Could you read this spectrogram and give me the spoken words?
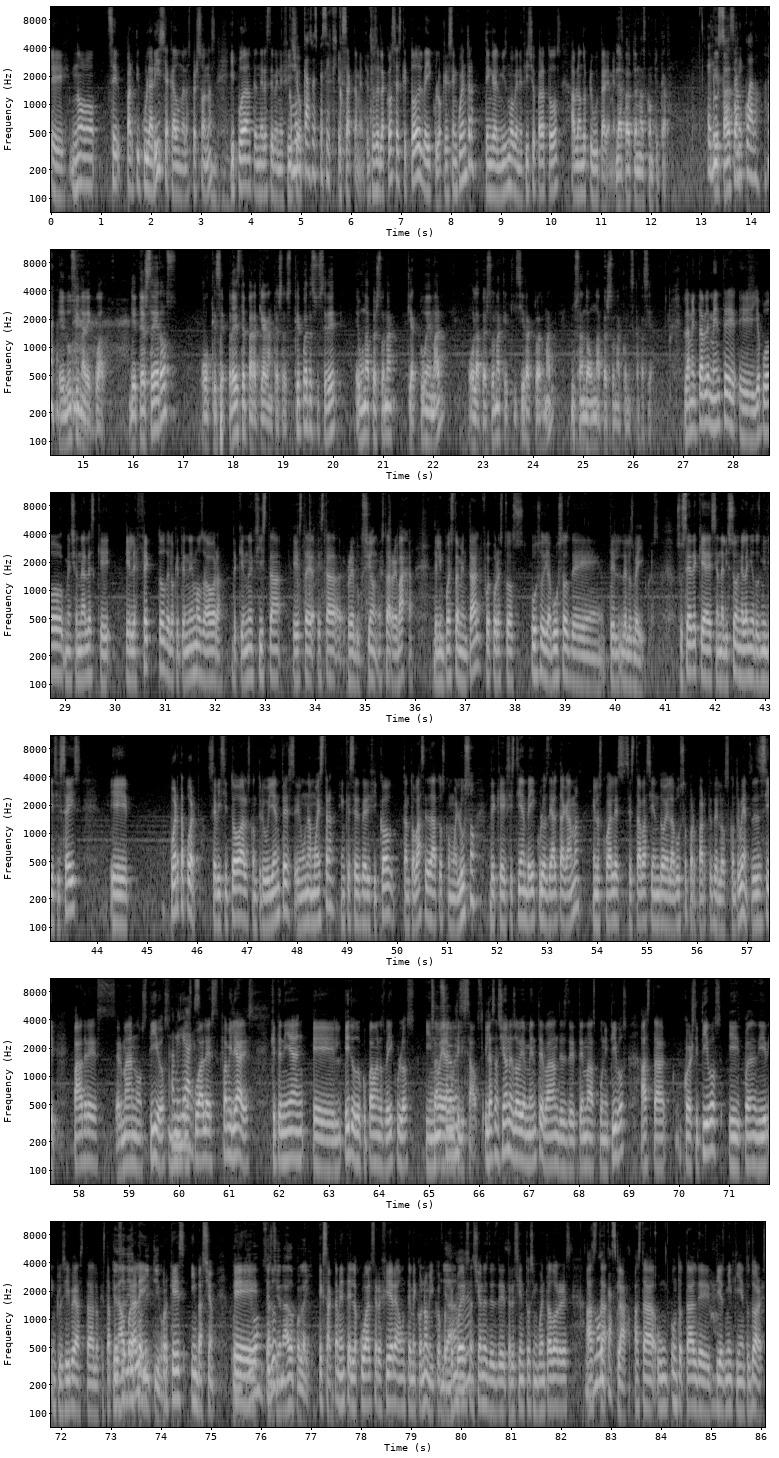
Eh, no se particularice a cada una de las personas y puedan tener este beneficio. Como un caso específico. Exactamente. Entonces, la cosa es que todo el vehículo que se encuentra tenga el mismo beneficio para todos, hablando tributariamente. La parte más complicada. El uso adecuado. El uso inadecuado de terceros o que se preste para que hagan terceros. ¿Qué puede suceder en una persona que actúe mal o la persona que quisiera actuar mal usando a una persona con discapacidad? Lamentablemente, eh, yo puedo mencionarles que el efecto de lo que tenemos ahora, de que no exista esta, esta reducción, esta rebaja del impuesto ambiental, fue por estos usos y abusos de, los vehículos. Sucede que se analizó en el año 2016, eh, puerta a puerta, se visitó a los contribuyentes en una muestra en que se verificó tanto base de datos como el uso de que existían vehículos de alta gama en los cuales se estaba haciendo el abuso por parte de los contribuyentes, es decir, padres, hermanos, tíos, familiares. los cuales familiares que tenían, ellos ocupaban los vehículos y no eran utilizados. Y las sanciones obviamente van desde temas punitivos hasta coercitivos y pueden ir inclusive hasta lo que está penado por la ley, porque es invasión. Eh, sancionado por ley. Exactamente, lo cual se refiere a un tema económico, porque puede haber sanciones desde 350 dólares hasta, claro, hasta un, total de 10.500 dólares.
